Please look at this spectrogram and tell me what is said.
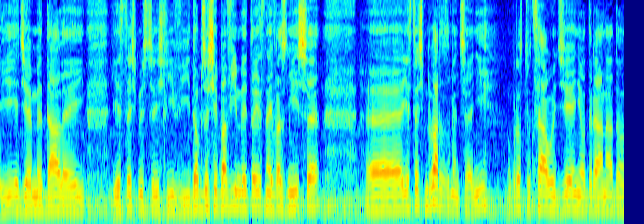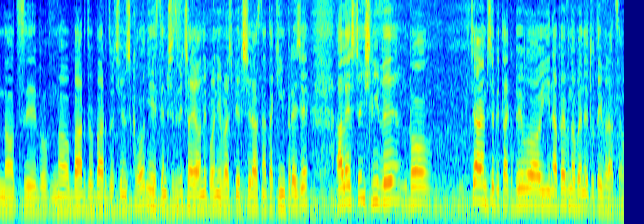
jedziemy dalej, jesteśmy szczęśliwi, dobrze się bawimy, to jest najważniejsze. E, Jesteśmy bardzo zmęczeni, po prostu cały dzień od rana do nocy, bo no bardzo, bardzo ciężko. Nie jestem przyzwyczajony, ponieważ pierwszy raz na takiej imprezie, ale szczęśliwy, bo chciałem, żeby tak było i na pewno będę tutaj wracał.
